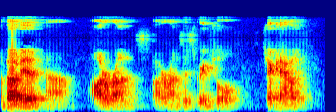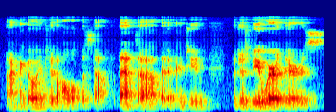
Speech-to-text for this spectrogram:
about it. Um, Autoruns, Autoruns is a great tool. Check it out. Going to go into all of the stuff that, uh, that it could do, but just be aware there's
